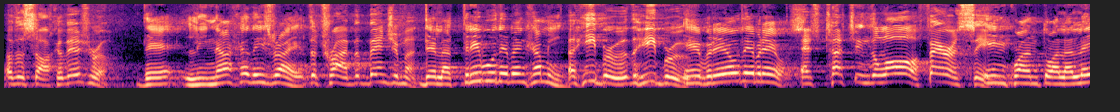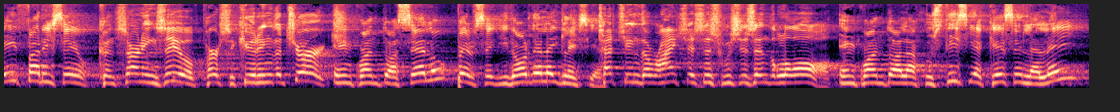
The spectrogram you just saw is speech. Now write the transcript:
of the stock of Israel, de linaje de Israel, the tribe of Benjamin, de la tribu de Benjamín, a Hebrew of the Hebrew, hebreo de hebreos, as touching the law, a Pharisee, en cuanto a la ley fariseo, concerning zeal, persecuting the church, en cuanto a celo, perseguidor de la iglesia, touching the righteousness which is in the law, en cuanto a la justicia que es en la ley,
